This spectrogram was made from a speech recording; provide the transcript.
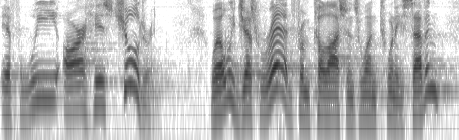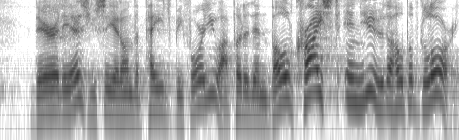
if we are his children. Well, we just read from Colossians 1:27. There it is. You see it on the page before you. I put it in bold. Christ in you, the hope of glory.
